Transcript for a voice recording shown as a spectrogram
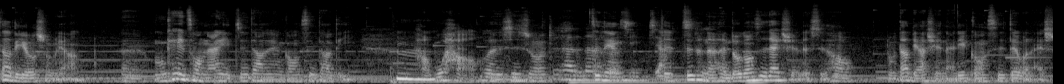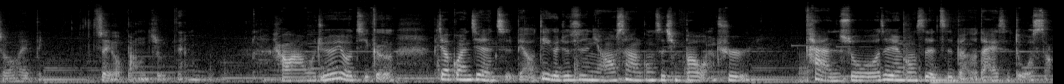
到底有什么样？嗯，我们可以从哪里知道这间公司到底好不好，或者是说这点，这这可能很多公司在选的时候，我到底要选哪间公司，对我来说会比最有帮助？这样。好啊，我觉得有几个比较关键的指标。第一个就是你要上公司情报网去看，说这间公司的资本额大概是多少。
